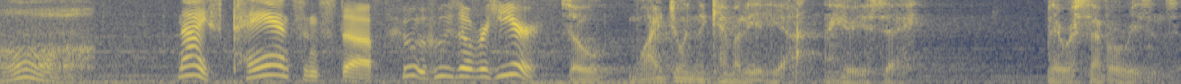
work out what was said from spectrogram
Oh, nice pants and stuff. Who, who's over here? So, why join the Camarilla, I hear you say? There were several reasons.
